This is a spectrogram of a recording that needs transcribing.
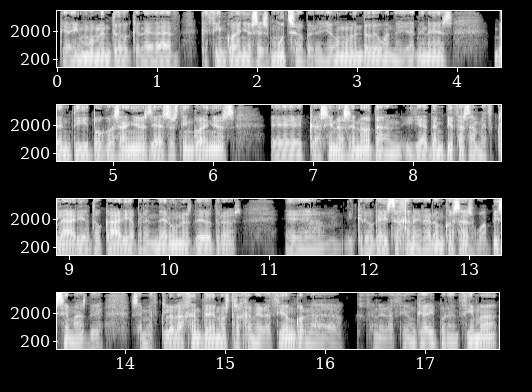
que hay un momento que la edad, que cinco años es mucho, pero llega un momento que cuando ya tienes veintipocos años, ya esos cinco años eh, casi no se notan y ya te empiezas a mezclar y a tocar y a aprender unos de otros. eh, y creo que ahí se generaron cosas guapísimas. De, se mezcló la gente de nuestra generación con la generación que hay por encima.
